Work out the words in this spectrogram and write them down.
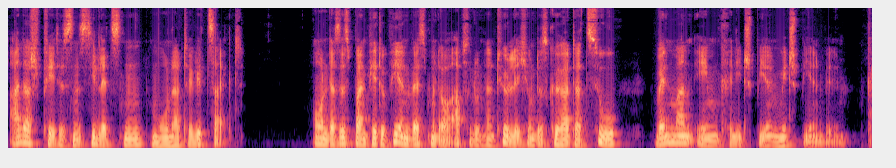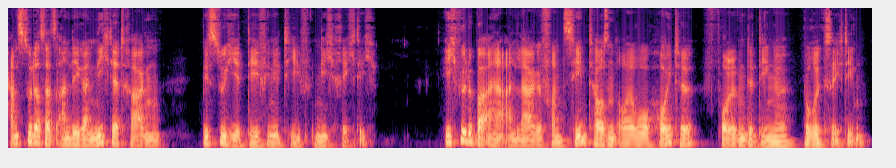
allerspätestens die letzten Monate gezeigt. Und das ist beim Peer-to-Peer-Investment auch absolut natürlich und es gehört dazu, wenn man im Kreditspielen mitspielen will. Kannst du das als Anleger nicht ertragen, bist du hier definitiv nicht richtig. Ich würde bei einer Anlage von 10.000 Euro heute folgende Dinge berücksichtigen.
